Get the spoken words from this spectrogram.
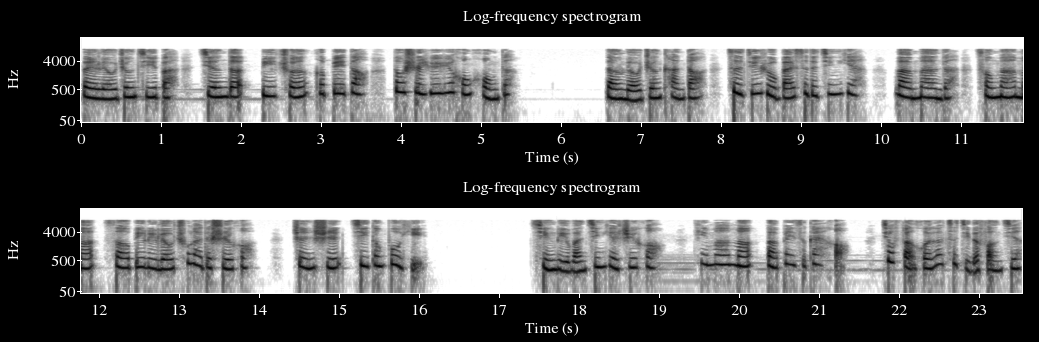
被刘征鸡巴尖的逼唇和逼道都是晕晕红红的。当刘征看到自己乳白色的精液慢慢的从妈妈骚逼里流出来的时候，真是激动不已。清理完精液之后，替妈妈把被子盖好，就返回了自己的房间。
